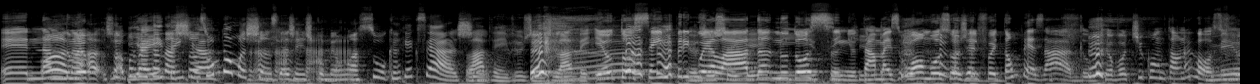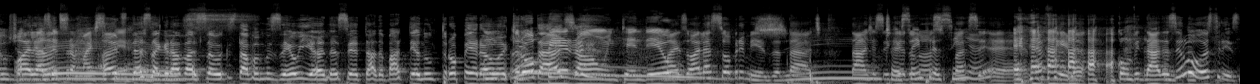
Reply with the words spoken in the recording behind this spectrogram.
é, na, Ana, no meu... só aproveitando a chance, que... vamos dar uma chance da gente comer um açúcar? O que, que você acha? Lá vem, viu, gente? Lá vem. Eu tô sempre goelada no docinho, tá? Mas o almoço hoje ele foi tão pesado que eu vou te contar um negócio, meu, viu? Deixa olha, eu trazer pra mais Antes perto. dessa gravação que estávamos eu e Ana sentada batendo um tropeirão um aqui. Tropeirão, entendeu? Mas olha a sobremesa, Tati. Tati, esse aqui é, é do nosso assim, parceiro. É? é, minha filha. Convidadas ilustres.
